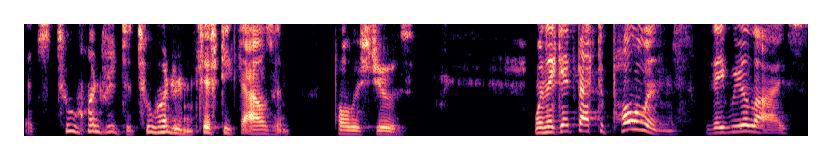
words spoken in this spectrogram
That's 200 to 250,000 Polish Jews. When they get back to Poland, they realize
